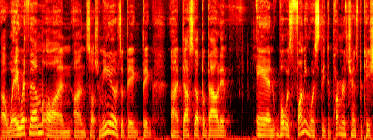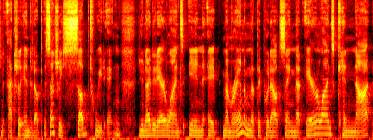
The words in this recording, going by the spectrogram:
away with them on on social media. There's a big big uh, dust up about it. And what was funny was the Department of Transportation actually ended up essentially subtweeting United Airlines in a memorandum that they put out saying that airlines cannot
